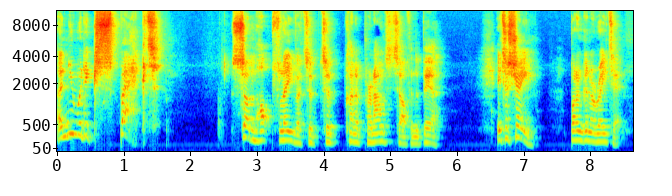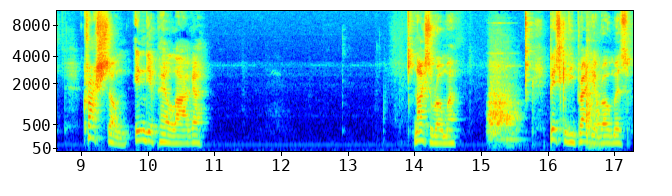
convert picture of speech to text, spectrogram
and you would expect some hop flavour to, to kind of pronounce itself in the beer. It's a shame, but I'm going to rate it. Crash Zone India Pale Lager. Nice aroma. Biscuity bready aromas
